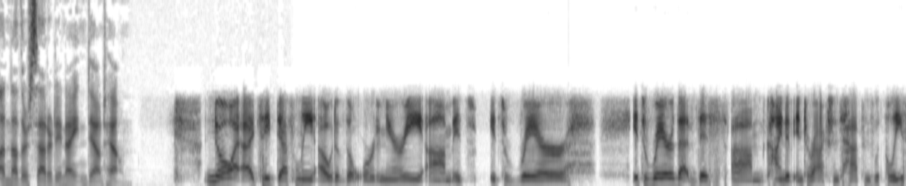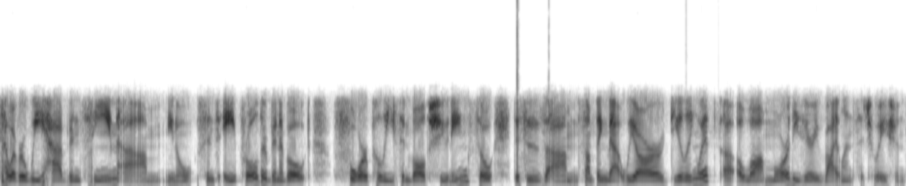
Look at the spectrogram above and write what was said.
another Saturday night in downtown? No, I'd say definitely out of the ordinary. Um, it's it's rare it's rare that this um, kind of interactions happens with police. However, we have been seeing, um, you know, since April, there have been about four police-involved shootings. So this is um, something that we are dealing with a, a lot more. These very violent situations.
